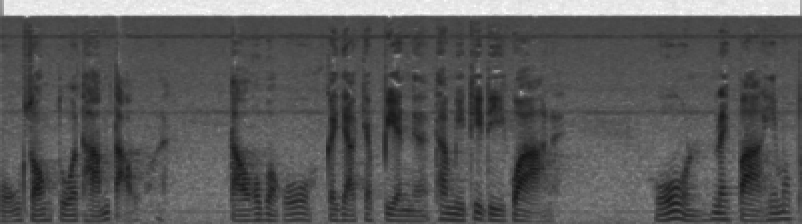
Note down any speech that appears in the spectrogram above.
หงสองตัวถามเต่า เต่าก็บอกโอ้ก็อยากจะเปลี่ยนเนี่ย ถ้ามีที่ดีกว่าโอ้ในป่าหิมพ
